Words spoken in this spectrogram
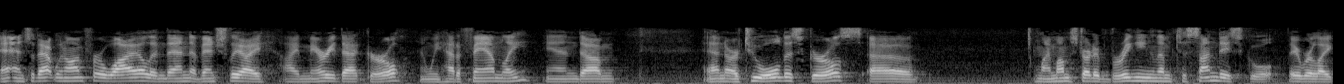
and so that went on for a while, and then eventually I, I married that girl, and we had a family. And um, and our two oldest girls, uh, my mom started bringing them to Sunday school. They were like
